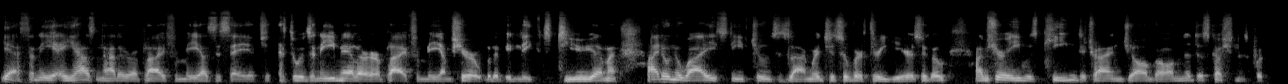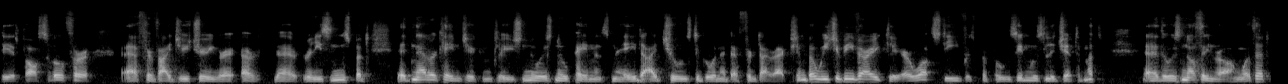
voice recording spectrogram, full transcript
Yes, and he, he hasn't had a reply from me. As I say, if, if, there was an email or a reply from me, I'm sure it would have been leaked to you. I, I don't know why Steve chose his language. It's over three years ago. I'm sure he was keen to try and jog on the discussion as quickly as possible for uh, for fiduciary re- uh, reasons, but it never came to a conclusion. There was no payments made. I chose to go in a different direction. But we should be very clear: what Steve was proposing was legitimate. Uh, there was nothing wrong with it.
